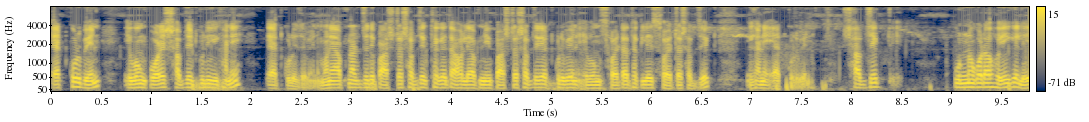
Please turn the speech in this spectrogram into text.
অ্যাড করবেন এবং পরের সাবজেক্টগুলি এখানে অ্যাড করে যাবেন। মানে আপনার যদি পাঁচটা সাবজেক্ট থাকে তাহলে আপনি পাঁচটা সাবজেক্ট অ্যাড করবেন এবং ছয়টা থাকলে ছয়টা সাবজেক্ট এখানে অ্যাড করবেন। সাবজেক্ট পূর্ণ করা হয়ে গেলে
